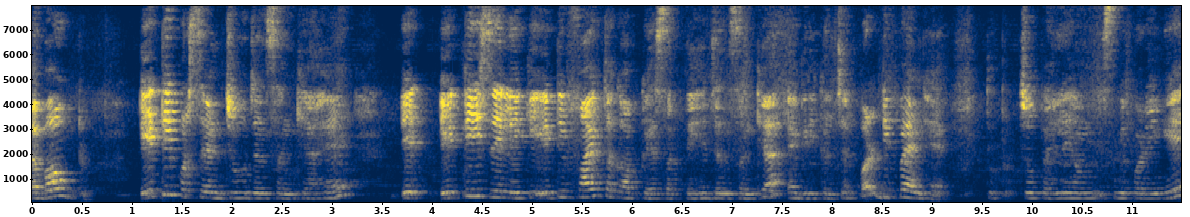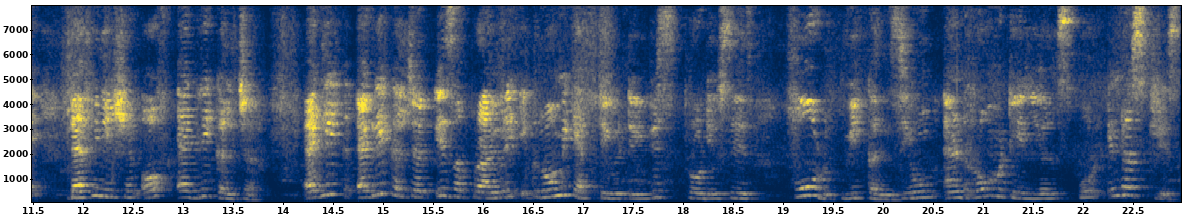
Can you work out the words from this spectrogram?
अबाउट 80 परसेंट जो जनसंख्या है एटी से लेके एटी फाइव तक आप कह सकते हैं जनसंख्या एग्रीकल्चर पर डिपेंड है। तो जो पहले हम इसमें पढ़ेंगे definition of agriculture. Agriculture is a primary economic activity which produces food we consume and raw materials for industries.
